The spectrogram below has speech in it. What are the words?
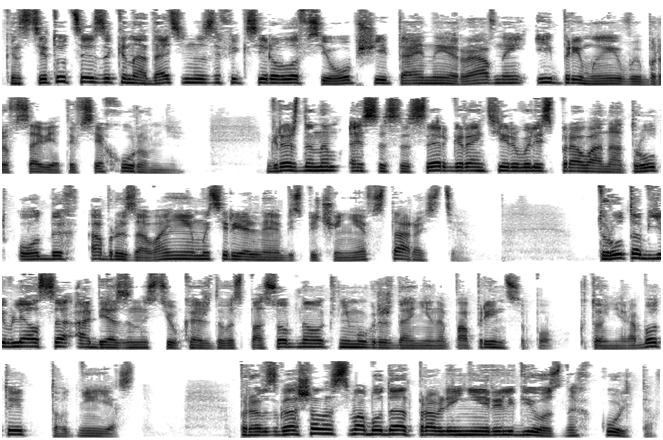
Конституция законодательно зафиксировала всеобщие, тайные, равные и прямые выборы в Советы всех уровней. Гражданам СССР гарантировались права на труд, отдых, образование и материальное обеспечение в старости. Труд объявлялся обязанностью каждого способного к нему гражданина по принципу «кто не работает, тот не ест». Провозглашалась свобода отправления религиозных культов.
